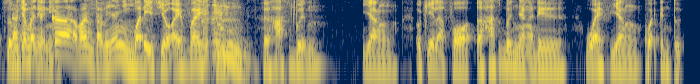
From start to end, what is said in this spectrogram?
So Dah macam mana ni? tekak Mana tak boleh nyanyi? What is your advice to her husband Yang Okay lah For a husband yang ada Wife yang kuat kentut?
